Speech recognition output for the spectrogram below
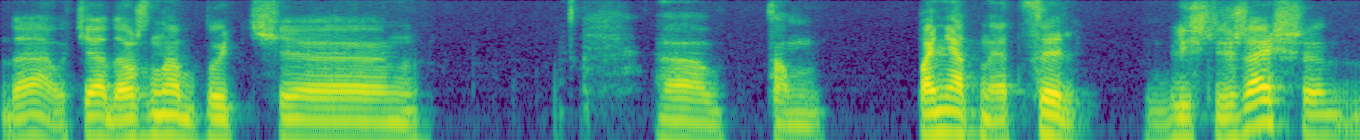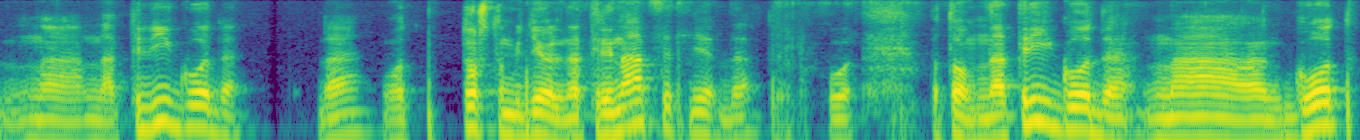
да, у тебя должна быть э, э, там понятная цель ближайшая на, на три года, да, вот то, что мы делали на 13 лет, да, вот, потом на 3 года, на год,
